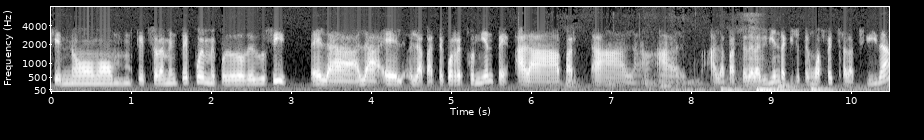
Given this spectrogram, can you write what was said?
que no que solamente pues me puedo deducir la, la, la parte correspondiente a la, a, la, a, la parte de la vivienda que yo tengo a la actividad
